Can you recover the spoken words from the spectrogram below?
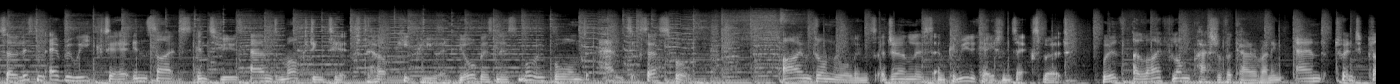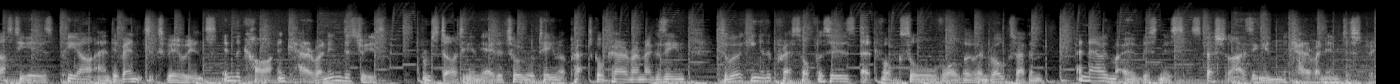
So listen every week to hear insights, interviews, and marketing tips to help keep you and your business more informed and successful. I'm John Rawlings, a journalist and communications expert with a lifelong passion for caravanning and 20 plus years PR and events experience in the car and caravan industries. From starting in the editorial team at Practical Caravan magazine to working in the press offices at Vauxhall, Volvo, and Volkswagen, and now in my own business specialising in the caravan industry.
